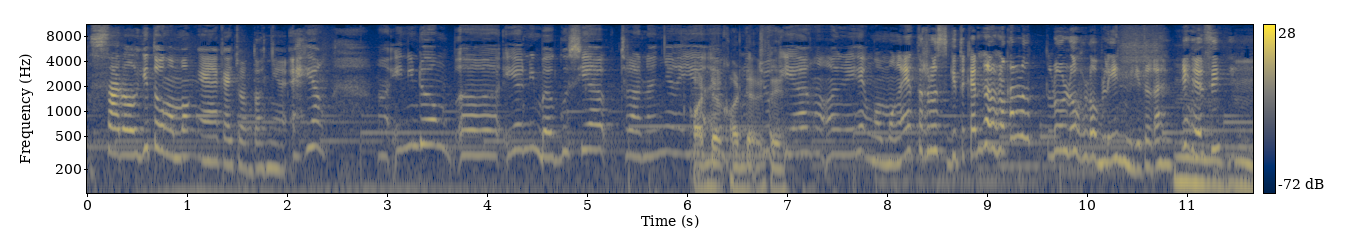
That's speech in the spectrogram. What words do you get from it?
subtle gitu ngomongnya kayak contohnya eh yang eh, ini dong eh, iya nih bagus ya celananya iya Kode- eh, kode gitu ya. iya heeh, nih ngomongnya terus gitu kan lo kan lo lo, lo, beliin gitu kan iya gak sih Hmm,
